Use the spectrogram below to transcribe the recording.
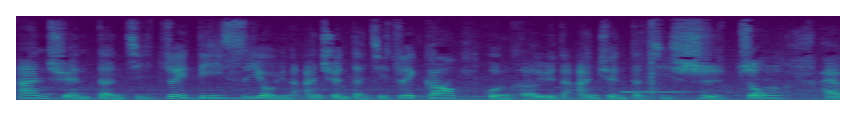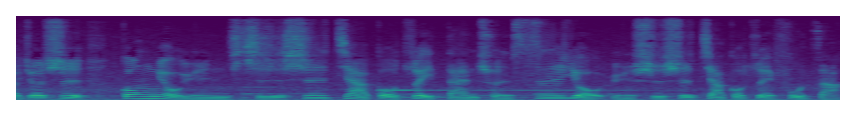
安全等级最低，私有云的安全等级最高，混合云的安全等级适中。还有就是公有云实施架构最单纯，私有云实施架构最复杂，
